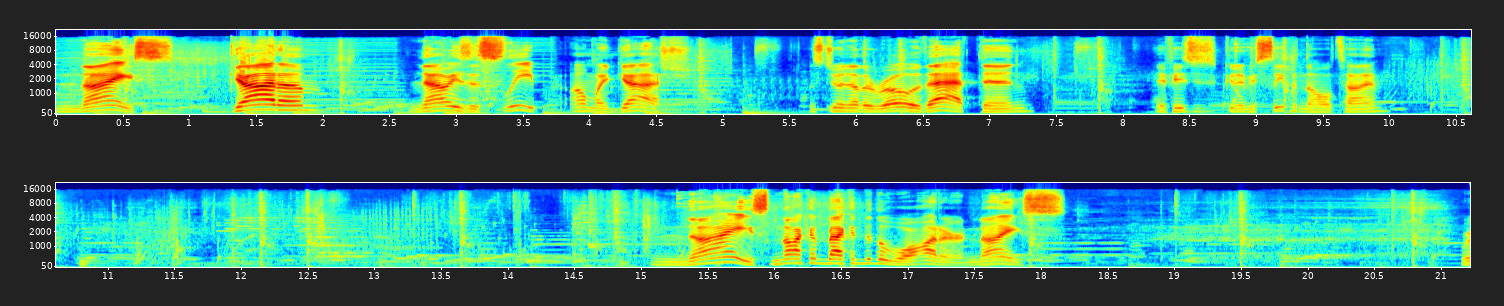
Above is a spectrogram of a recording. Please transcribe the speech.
Nice. Got him. Now he's asleep. Oh my gosh. Let's do another row of that then. If he's just to be sleeping the whole time. Nice. Knock him back into the water. Nice. We're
